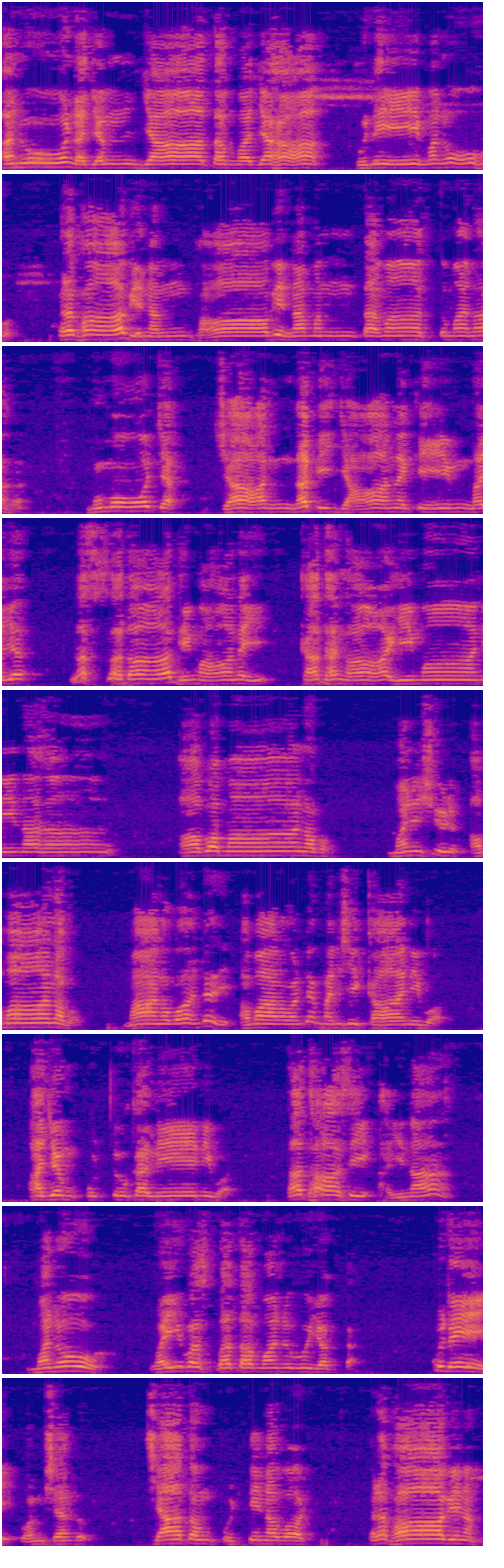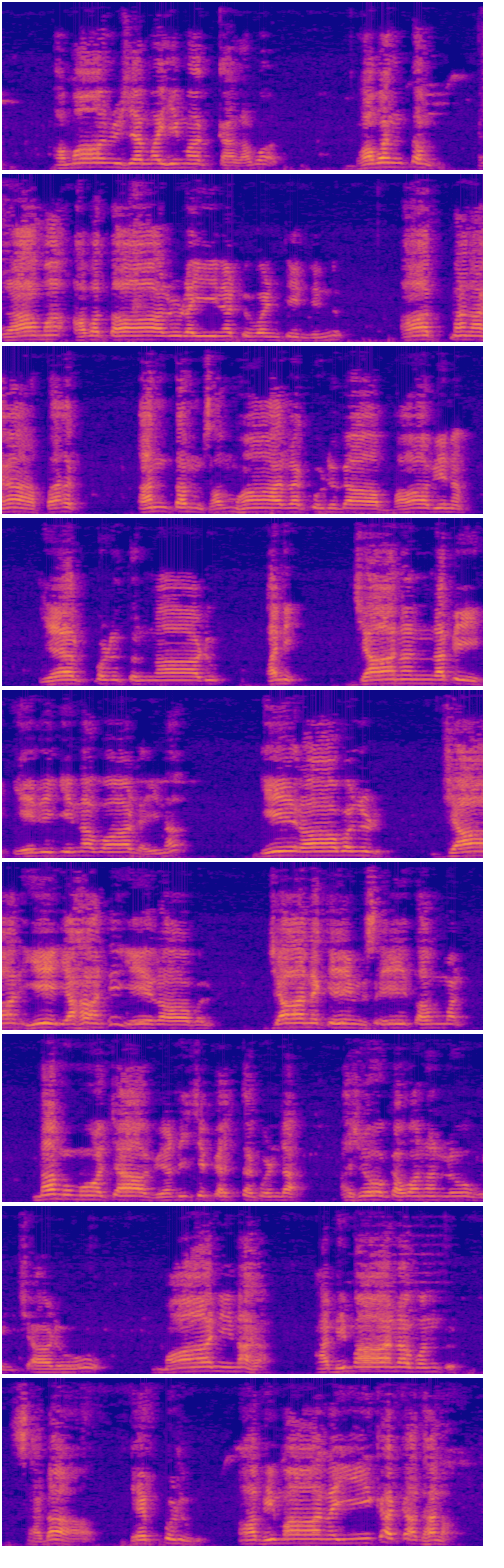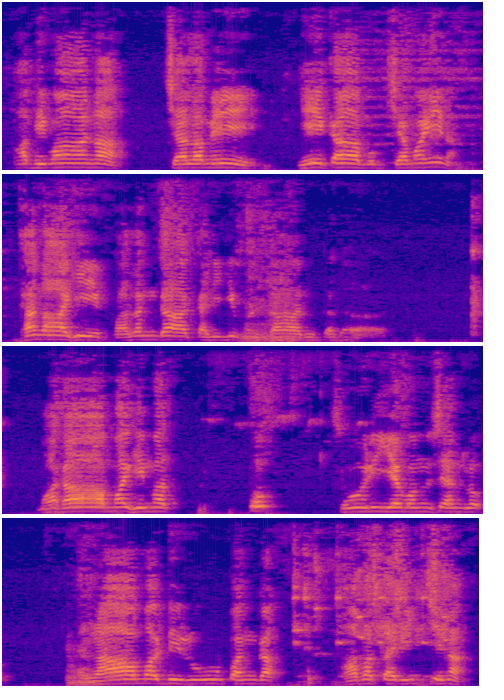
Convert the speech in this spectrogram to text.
అనూనజం జాతమజహ కులే మనో ప్రభావినం భావినమంతమాత్మన ముమోచ జాన్నపి జానకీం నయ నదాభిమానై కథనాహిమానినః. అవమానవం. మనుష్యుడు అమానవం. మానవ అంటే అది. అమానవం అంటే మనిషి కానివ అజం పుట్టుక లేనివ తథాసి అయినా మనో వైవస్వత మనువు యొక్క కుడే వంశంలో జాతం పుట్టినవాడు. ప్రభావినం. అమానుష మహిమ కలవాడు. భవంతం రామ అవతారుడైనటువంటి నిన్ను ఆత్మన తన అంతం సంహారకుడుగా భావిన ఏర్పడుతున్నాడు అని జానన్నపి ఎరిగిన వాడైన ఏ రావణుడు? జాన్ ఏ యహ అంటే ఏ రావణుడు? జానకీం సీతమ్మ నముమోచ విడిచిపెట్టకుండా అశోకవనంలో ఉంచాడు. మానిన అభిమానవంతు సదా ఎప్పుడు అభిమానైక కథన అభిమాన చలమే ఏక ముఖ్యమైన ధనాహి ఫలంగా కలిగి ఉంటారు కదా. మహామహిమతో సూర్యవంశంలో రామడి రూపంగా 阿爸带了一啊。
